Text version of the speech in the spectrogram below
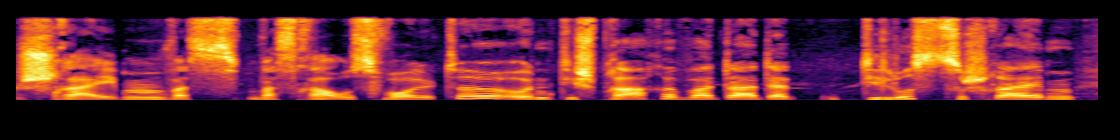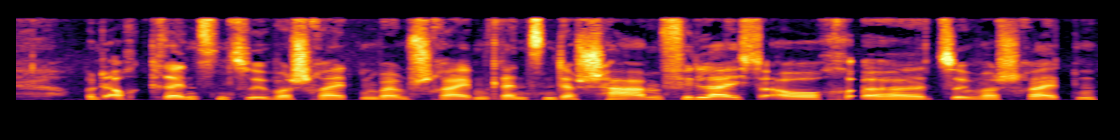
schreiben, was, was raus wollte und die Sprache war da, der, die Lust zu schreiben und auch Grenzen zu überschreiten beim Schreiben, Grenzen der Scham vielleicht auch äh, zu überschreiten.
